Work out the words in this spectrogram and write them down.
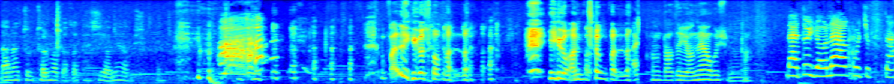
나는 좀 젊어져서 다시 연애하고 싶어. 그럼 빨리 이거 더 발라. 이거 왕창 발라. 아, 나도 연애하고 싶다. 나도 연애하고 싶다.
